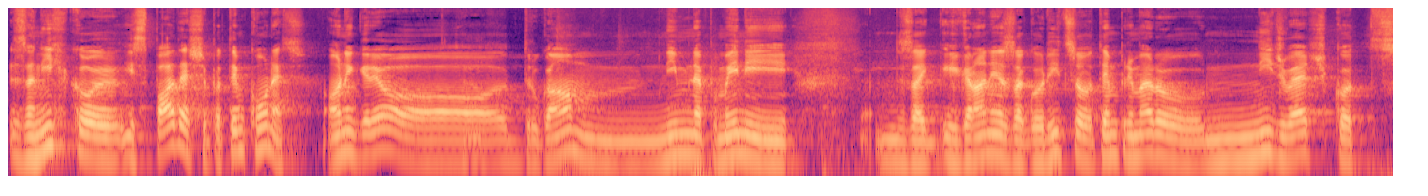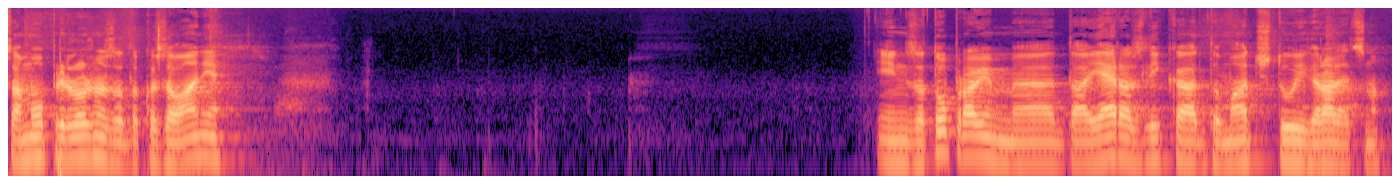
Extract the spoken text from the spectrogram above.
za njih, ko izpadeš, je potem konec. Oni grejo drugam, njim ne pomeni za igranje za Gorico, v tem primeru nič več kot samo priložnost za dokazovanje. In zato pravim, eh, da je razlika domač tu igralec. No.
